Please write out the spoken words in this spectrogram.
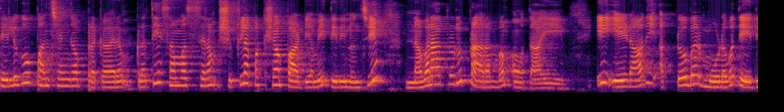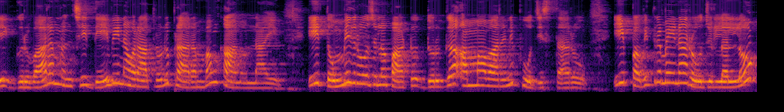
తెలుగు పంచాంగం ప్రకారం ప్రతి సంవత్సరం శుక్లపక్ష పాడ్యమి తిథి నుంచి నవరాత్రులు ప్రారంభం అవుతాయి. ఈ ఏడాది అక్టోబర్ మూడవ తేదీ గురువారం నుంచి దేవి నవరాత్రులు ప్రారంభం కానున్నాయి. ఈ తొమ్మిది రోజుల పాటు దుర్గా అమ్మవారిని పూజిస్తారు. ఈ పవిత్రమైన రోజులలో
